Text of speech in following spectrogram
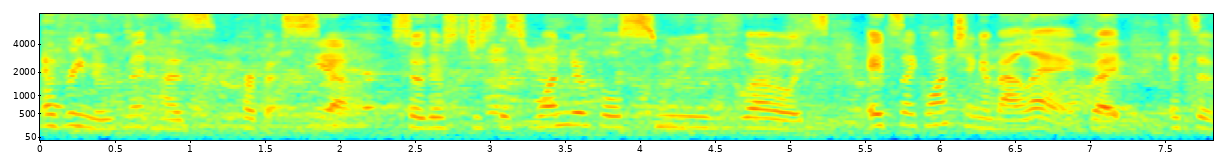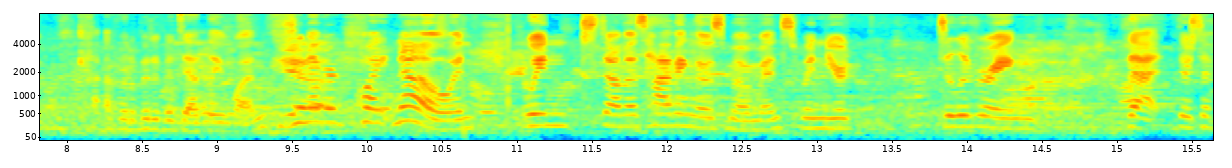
every movement has purpose. Yeah. So there's just this wonderful smooth flow. It's it's like watching a ballet, but it's a, a little bit of a deadly one because you never quite know. And when Stahma's having those moments, when you're delivering that there's a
